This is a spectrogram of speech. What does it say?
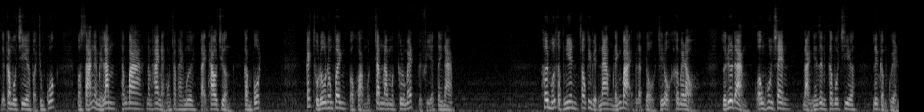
giữa Campuchia và Trung Quốc vào sáng ngày 15 tháng 3 năm 2020 tại thao trường Campos, cách thủ đô Phnom Penh vào khoảng 150 km về phía Tây Nam. Hơn 4 thập niên sau khi Việt Nam đánh bại và lật đổ chế độ Khmer Đỏ, rồi đưa đảng của ông Hun Sen, Đảng Nhân dân Campuchia, lên cầm quyền,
